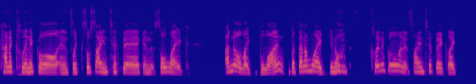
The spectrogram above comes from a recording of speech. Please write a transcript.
kind of clinical and it's like so scientific and it's so like I don't know, like blunt, but then I'm like, you know, it's clinical and it's scientific, like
